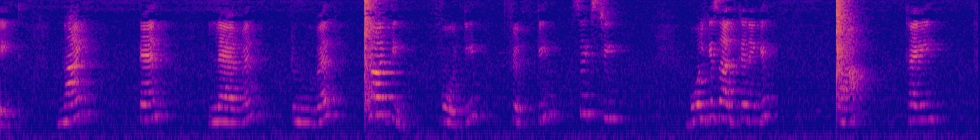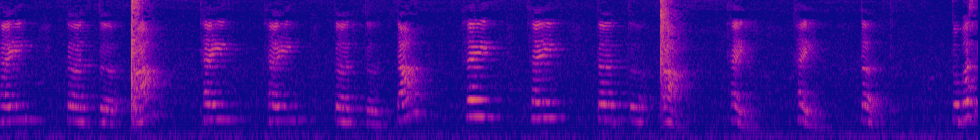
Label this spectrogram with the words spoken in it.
eight nine ten eleven twelve thirteen fourteen fifteen sixteen बोल के साथ करेंगे। ता थई थई त त थई थई त त थई थई त त, आ थई थई त त तो बस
